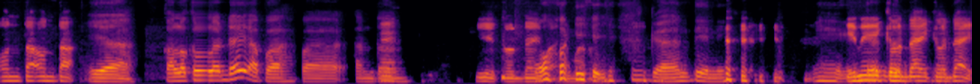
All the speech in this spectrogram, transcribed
onta-onta. Ya, kalau keledai apa Pak Anton? Iya, keledai. oh Pak iya, iya. ganti nih. Eh, Ini kita- keledai, keledai.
